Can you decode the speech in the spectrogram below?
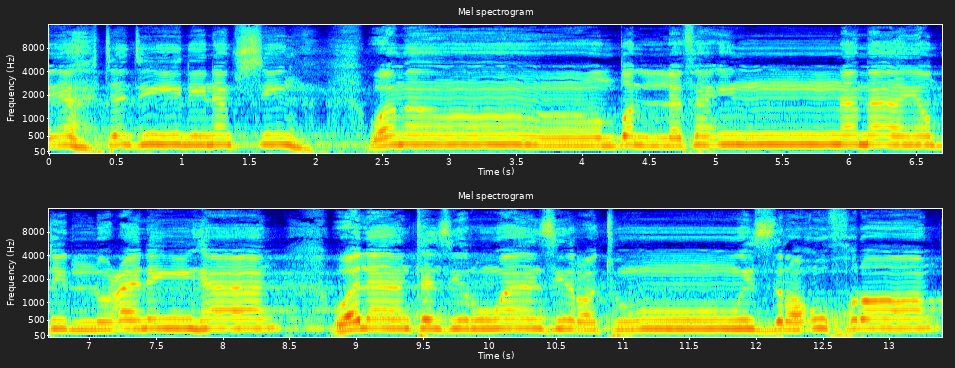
يهتدي لنفسه ومن ضل فإنما يضل عليها ولا تزر وازرة وزر أخرى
